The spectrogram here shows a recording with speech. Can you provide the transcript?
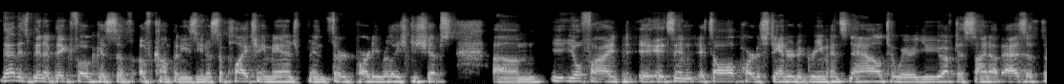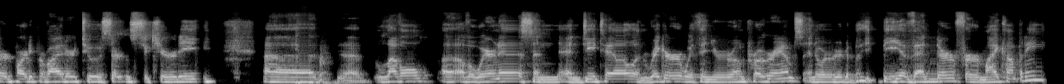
that has been a big focus of, of companies you know supply chain management third party relationships. Um, you'll find it's in it's all part of standard agreements now to where you have to sign up as a third party provider to a certain security uh, uh, level of awareness and, and detail and rigor within your own programs in order to be a vendor for my company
